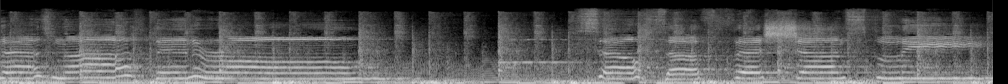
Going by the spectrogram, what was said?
There's nothing wrong. Self sufficiency, please,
